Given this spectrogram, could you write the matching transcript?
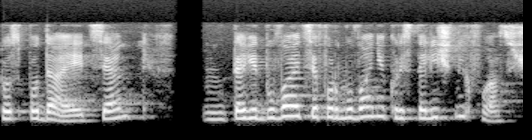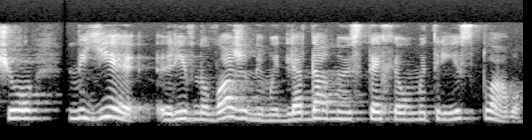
розпадається та відбувається формування кристалічних фаз, що не є рівноваженими для даної стехеометрії сплаву.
